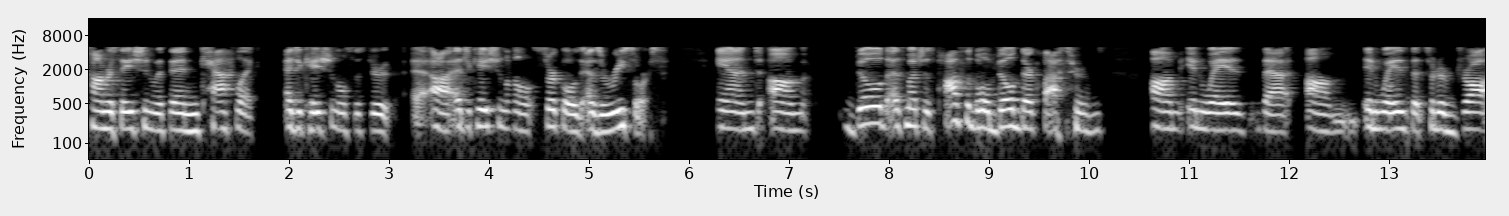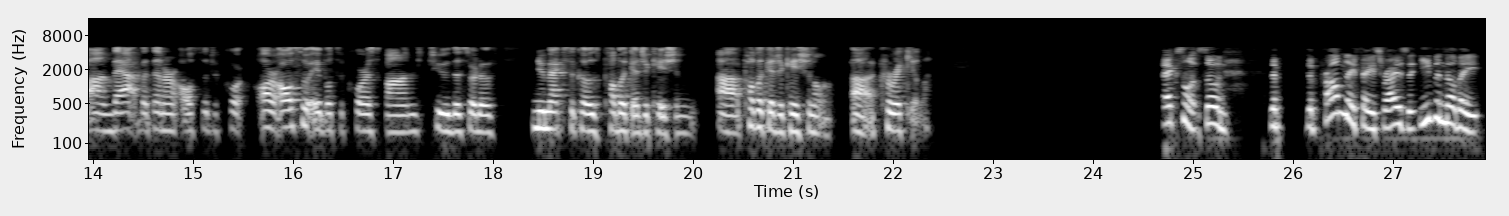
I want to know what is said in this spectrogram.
conversation within Catholic educational sister uh, educational circles as a resource and um, build as much as possible, build their classrooms um, in ways that um, in ways that sort of draw on that, but then are also to cor- are also able to correspond to the sort of New Mexico's public education uh, public educational uh, curricula. Excellent. So the the problem they face, right, is that even though they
